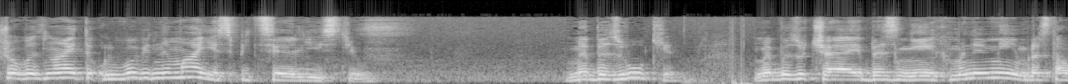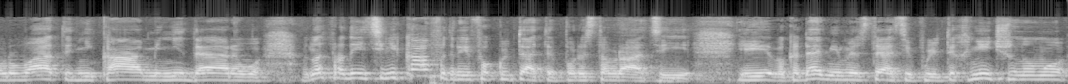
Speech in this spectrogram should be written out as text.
що ви знаєте, у Львові немає спеціалістів. Ми без руки, ми без очей, без ніг. Ми не вміємо реставрувати ні камінь, ні дерево. У нас правда є цілі кафедри і факультети по реставрації, і в академії мистецтв, і в політехнічному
